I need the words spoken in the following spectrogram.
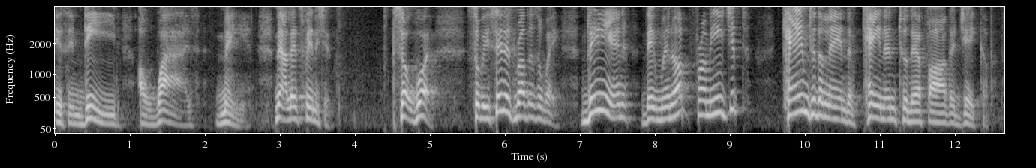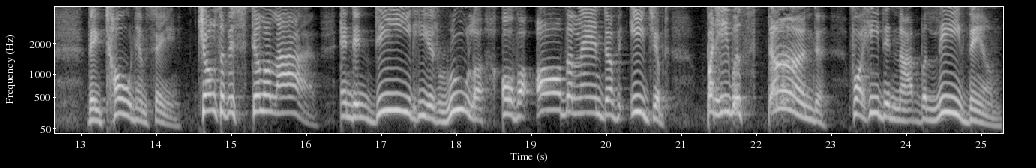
is indeed a wise man. Now let's finish it. So what? So he sent his brothers away. Then they went up from Egypt, came to the land of Canaan to their father Jacob. They told him, saying, Joseph is still alive and indeed he is ruler over all the land of Egypt. But he was stunned, for he did not believe them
